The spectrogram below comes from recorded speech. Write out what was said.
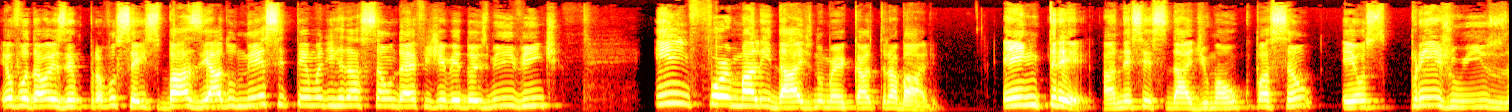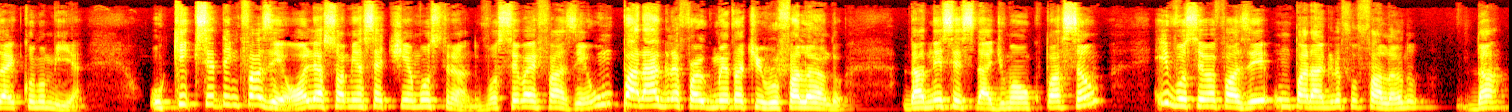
eu vou dar um exemplo para vocês baseado nesse tema de redação da FGV 2020, informalidade no mercado de trabalho, entre a necessidade de uma ocupação e os prejuízos da economia. O que, que você tem que fazer? Olha só minha setinha mostrando. Você vai fazer um parágrafo argumentativo falando da necessidade de uma ocupação e você vai fazer um parágrafo falando da,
